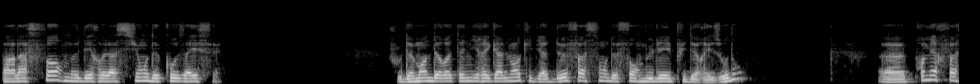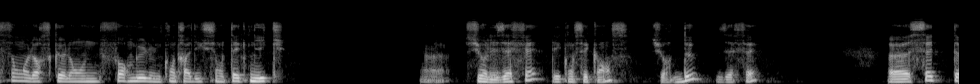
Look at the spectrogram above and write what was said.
par la forme des relations de cause à effet. Je vous demande de retenir également qu'il y a deux façons de formuler puis de résoudre. Euh, première façon, lorsque l'on formule une contradiction technique euh, sur les effets, les conséquences, sur deux effets. Euh, cette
